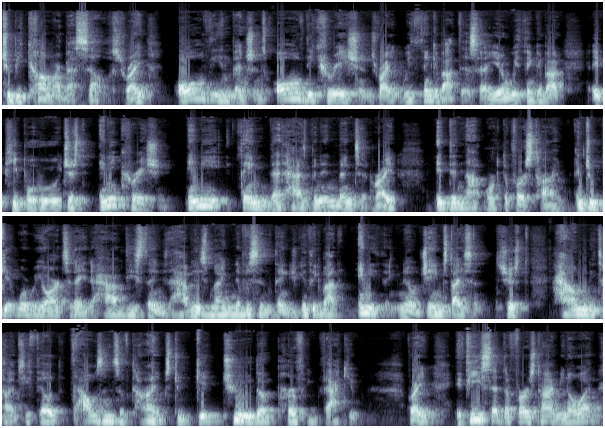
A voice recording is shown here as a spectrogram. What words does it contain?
to become our best selves, right? all the inventions, all of the creations, right? We think about this. Uh, you know, we think about a people who just any creation, anything that has been invented, right? It did not work the first time. And to get where we are today, to have these things, to have these magnificent things, you can think about anything. You know, James Dyson, just how many times he failed thousands of times to get to the perfect vacuum, right? If he said the first time, you know what,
